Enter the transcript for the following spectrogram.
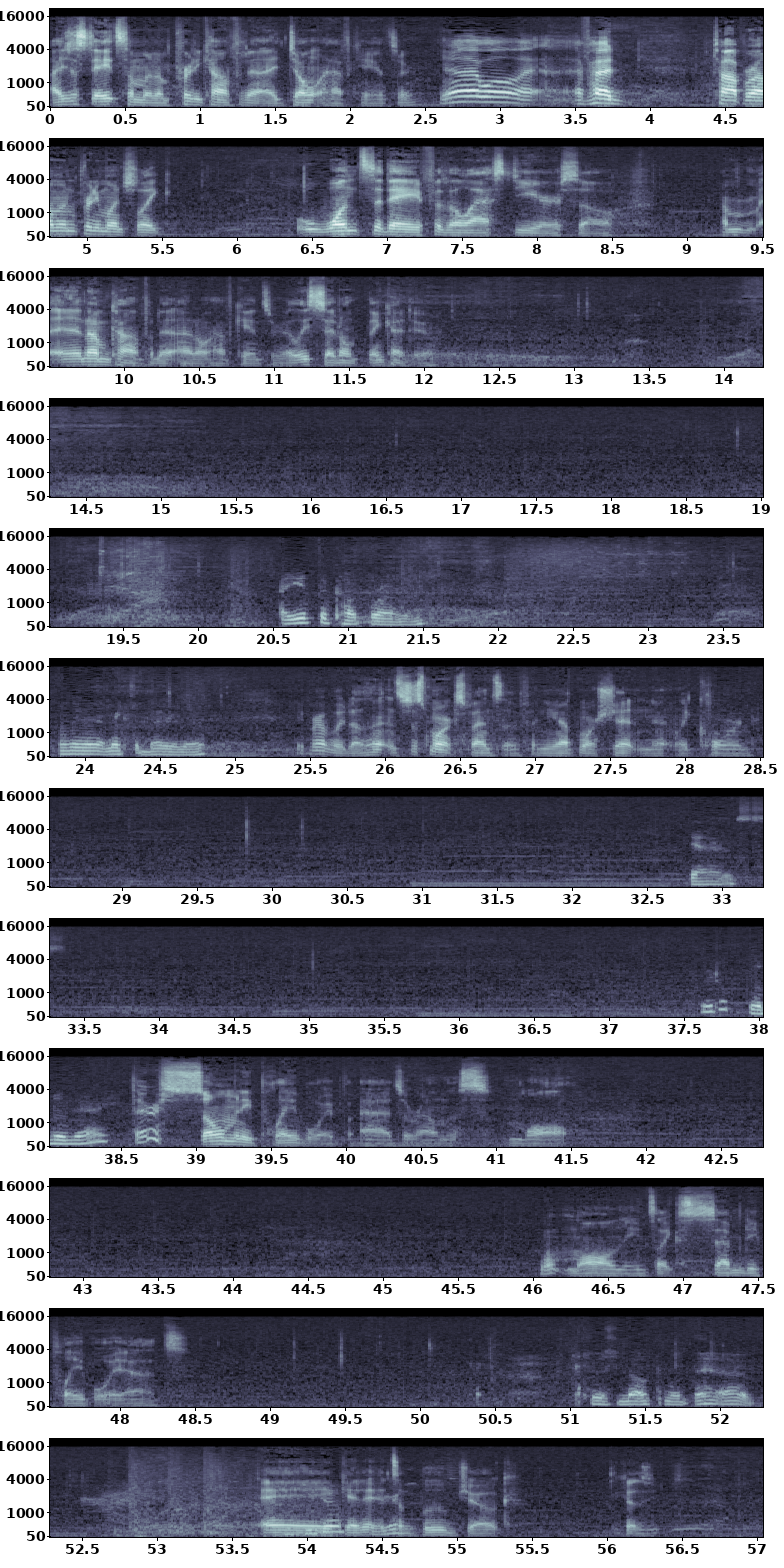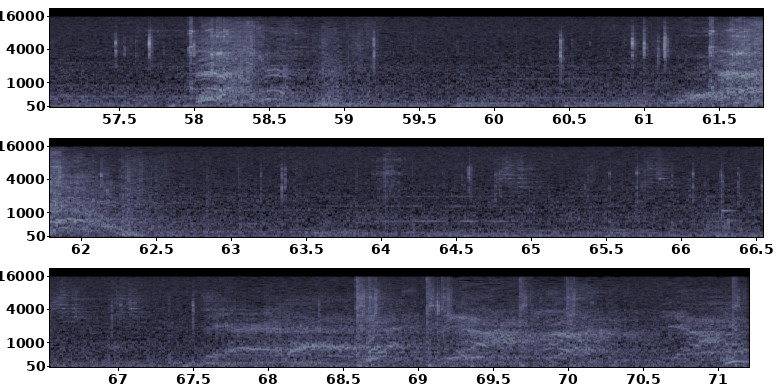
I just ate some and I'm pretty confident I don't have cancer. Yeah, well, I've had top ramen pretty much like once a day for the last year, so I'm and I'm confident I don't have cancer. At least I don't think I do. I eat the cup ramen. I think that makes it better though. It probably doesn't. It's just more expensive, and you have more shit in it, like corn. Yes. Wait up, little guy. There are so many Playboy ads around this mall. What mall needs like 70 Playboy ads? Just milk what they have. Hey, get it? It's a boob joke. Because You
